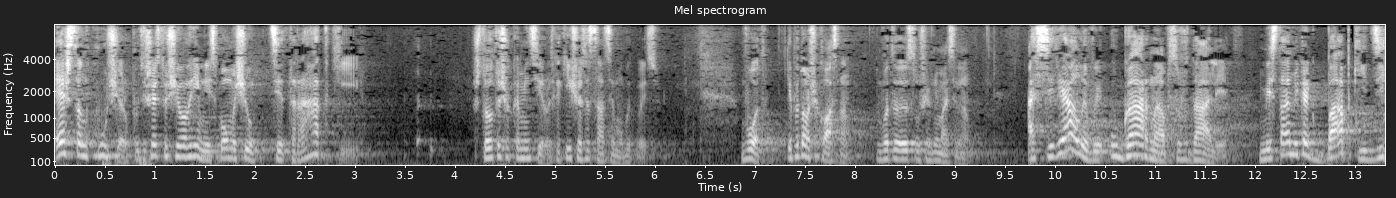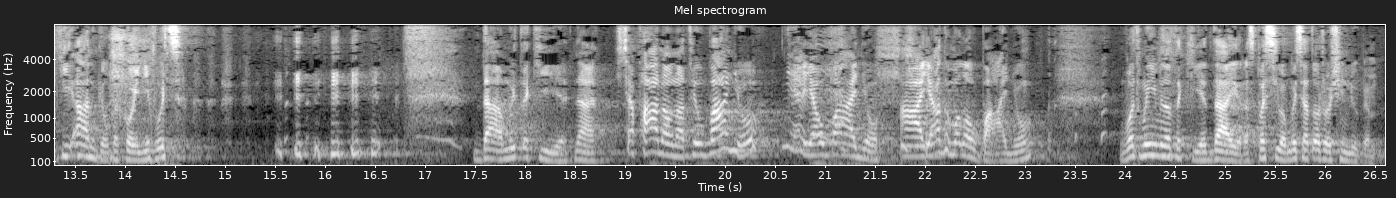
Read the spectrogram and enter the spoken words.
Эштон Кучер, путешествующий во времени с помощью тетрадки. Что тут еще комментировать? Какие еще ассоциации могут быть? Вот. И потом очень классно. Вот э, слушай внимательно. А сериалы вы угарно обсуждали. Местами как бабки дикий ангел какой-нибудь. Да, мы такие, да. Степановна, ты в баню? Не, я в баню. А, я думала в баню. Вот мы именно такие, да, Ира, спасибо, мы тебя тоже очень любим.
